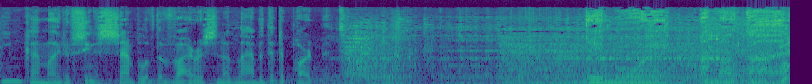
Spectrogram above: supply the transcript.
think I might have seen a sample of the virus in a lab at the department. Hey boy, I'm not done.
